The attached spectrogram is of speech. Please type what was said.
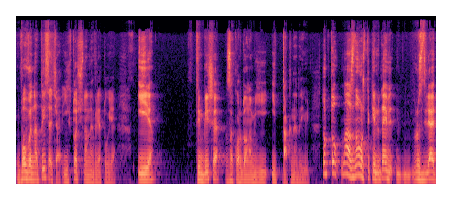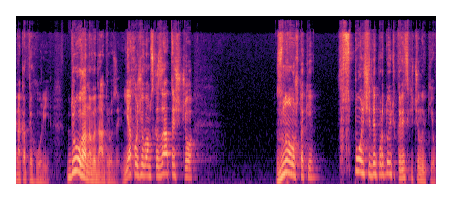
Вовина тисяча їх точно не врятує. І тим більше за кордоном її і так не дають. Тобто, нас знову ж таки людей розділяють на категорії. Друга новина, друзі. Я хочу вам сказати, що знову ж таки з Польщі депортують українських чоловіків.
